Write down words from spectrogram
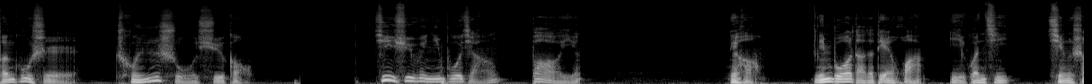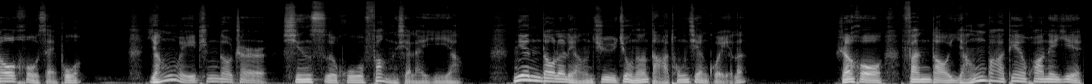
本故事纯属虚构。继续为您播讲报应。你好，您拨打的电话已关机，请稍后再拨。杨伟听到这儿，心似乎放下来一样，念叨了两句就能打通见鬼了。然后翻到杨爸电话那页，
